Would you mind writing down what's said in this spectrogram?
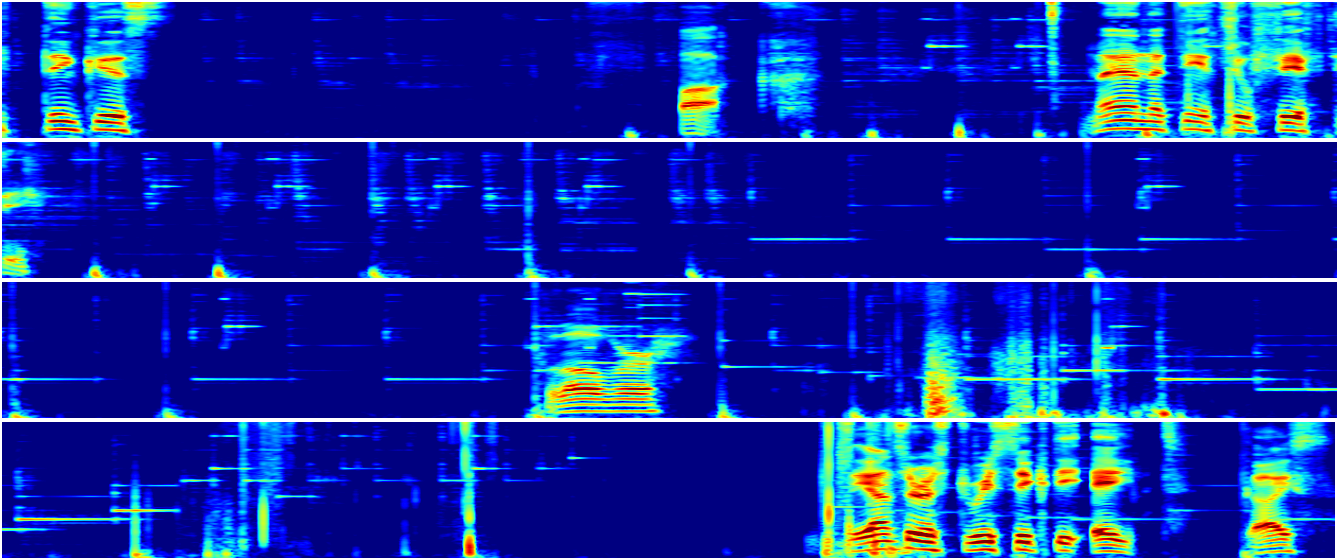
I think it's... Fuck. Man, I think it's 250. Clover. The answer is 368, guys.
